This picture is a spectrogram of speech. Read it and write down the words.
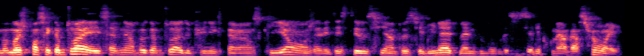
Moi, je pensais comme toi, et ça venait un peu comme toi depuis une expérience client. J'avais testé aussi un peu ces lunettes, même bon, bah, si c'est les premières versions. Et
